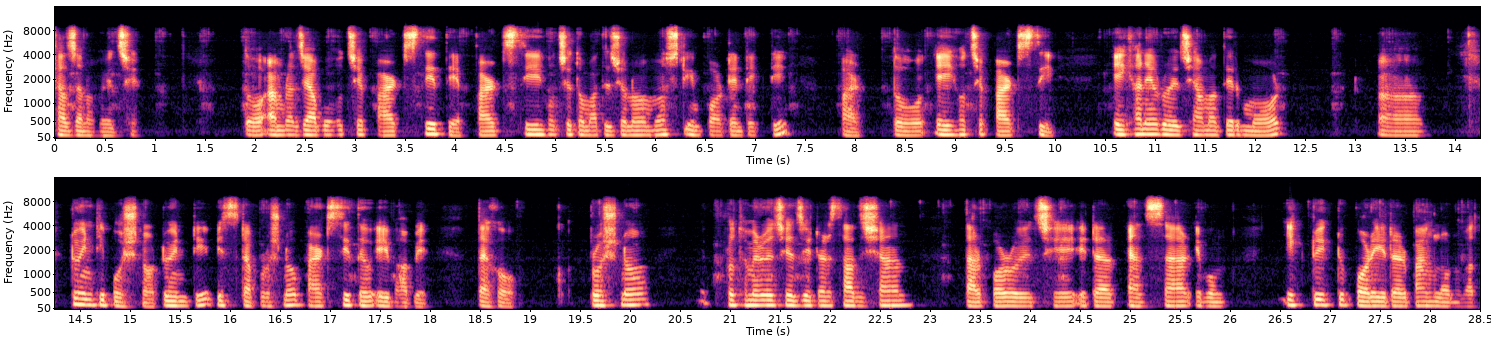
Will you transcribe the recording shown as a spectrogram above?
সাজানো হয়েছে তো আমরা যাব হচ্ছে পার্ট সি তে পার্ট সি হচ্ছে তোমাদের জন্য মোস্ট ইম্পর্টেন্ট একটি পার্ট তো এই হচ্ছে পার্ট সি এখানে রয়েছে আমাদের মোট টোয়েন্টি প্রশ্ন টোয়েন্টি বিশটা প্রশ্ন পার্ট সিতেও এইভাবে দেখো প্রশ্ন প্রথমে রয়েছে যে এটার সাজেশান তারপর রয়েছে এটার অ্যান্সার এবং একটু একটু পরে এটার বাংলা অনুবাদ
